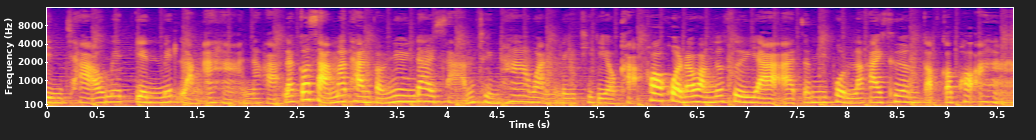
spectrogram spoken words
กินเช้าเม็ดเย็นเม็ดหลังอาหารนะคะ แล้วก็สามารถทานต่อเนื่องได้ 3-5 วันเลยทีเดียวค่ะ ข้อควรระวังก็คือยาอาจจะมีผลระคายเคืองกับกระเพาะอาหาร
